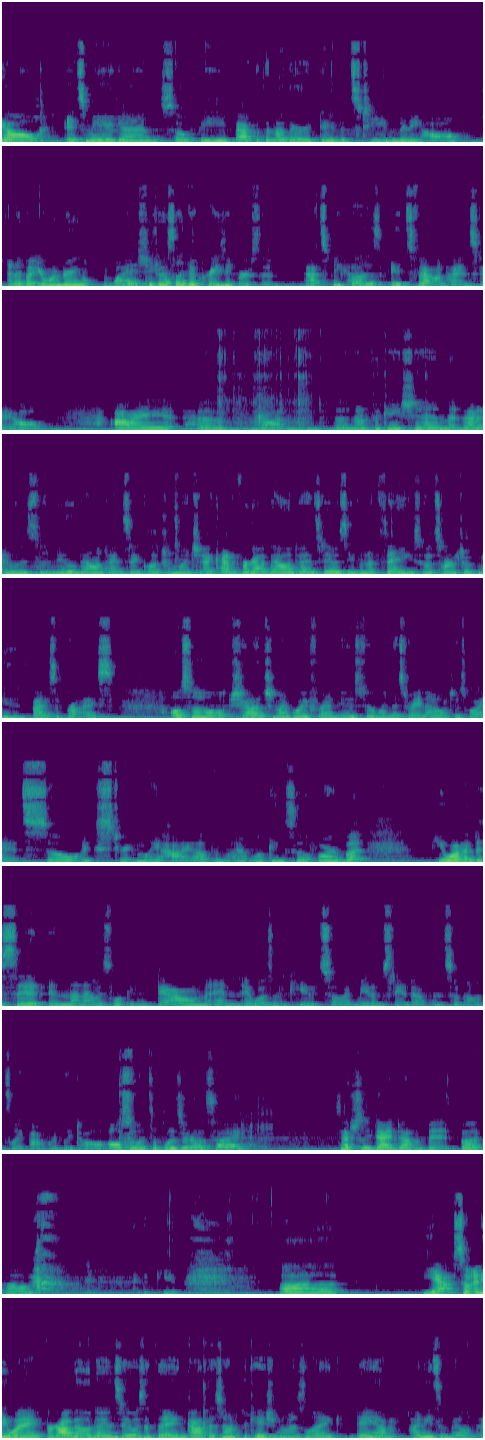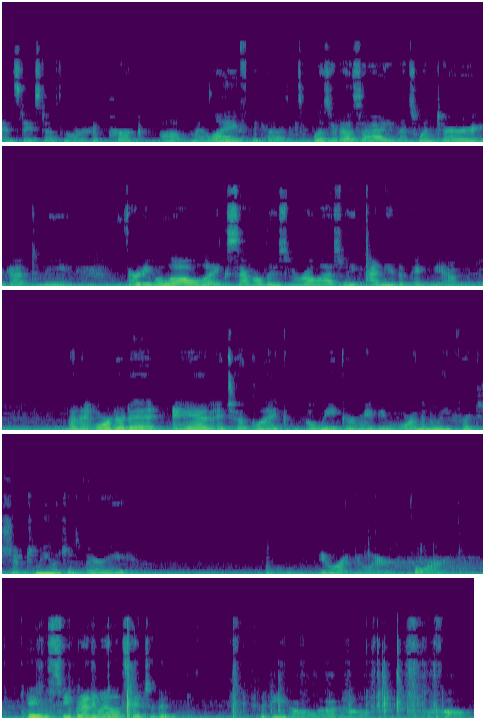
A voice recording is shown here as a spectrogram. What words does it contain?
Y'all, it's me again, Sophie, back with another David's Tea mini haul. And I bet you're wondering, why is she dressed like a crazy person? That's because it's Valentine's Day haul. I have got the notification that it was the new Valentine's Day collection, which I kind of forgot Valentine's Day was even a thing, so it sort of took me by surprise. Also, shout out to my boyfriend who is filming this right now, which is why it's so extremely high up and why I'm looking so far, but he wanted to sit and then I was looking down and it wasn't cute so I made him stand up and so now it's like awkwardly tall. Also it's a blizzard outside. It's actually died down a bit but um thank you. Uh yeah so anyway forgot Valentine's Day was a thing got this notification was like damn I need some Valentine's Day stuff in order to perk up my life because it's a blizzard outside and it's winter it got to be 30 below like several days in a row last week I need to pick me up then I ordered it and it took like a week or maybe more than a week for it to ship to me, which is very irregular for David Tea. But anyway, let's get to the, the D haul, the unhaul, the haul.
